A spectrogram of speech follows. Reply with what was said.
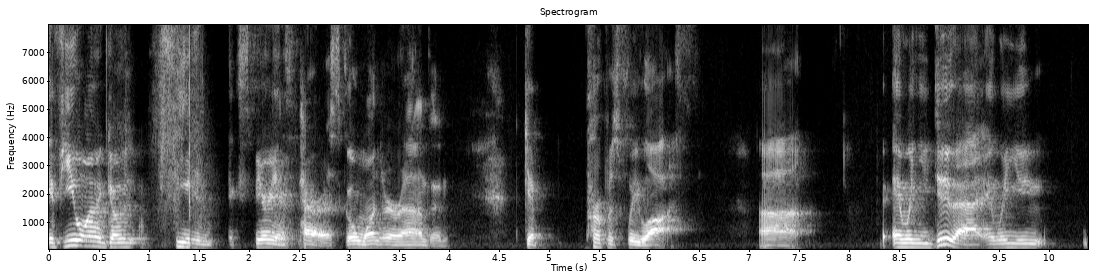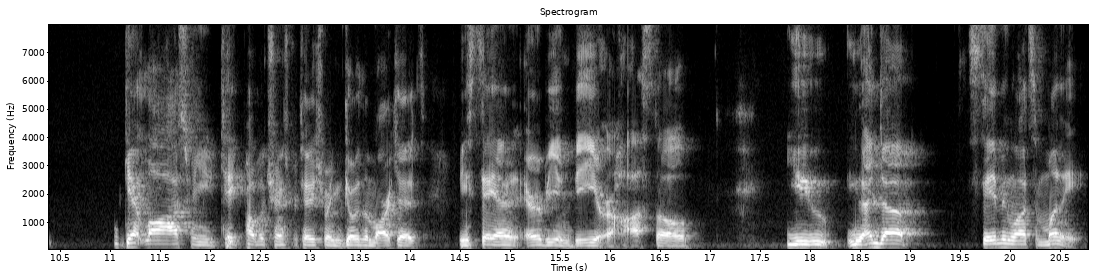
If you want to go see and experience Paris, go wander around and get purposefully lost. Uh, and when you do that, and when you get lost, when you take public transportation, when you go to the market, you stay at an Airbnb or a hostel, you you end up saving lots of money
